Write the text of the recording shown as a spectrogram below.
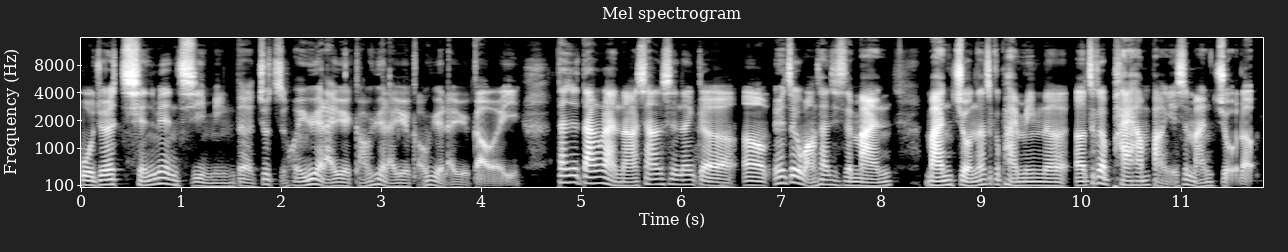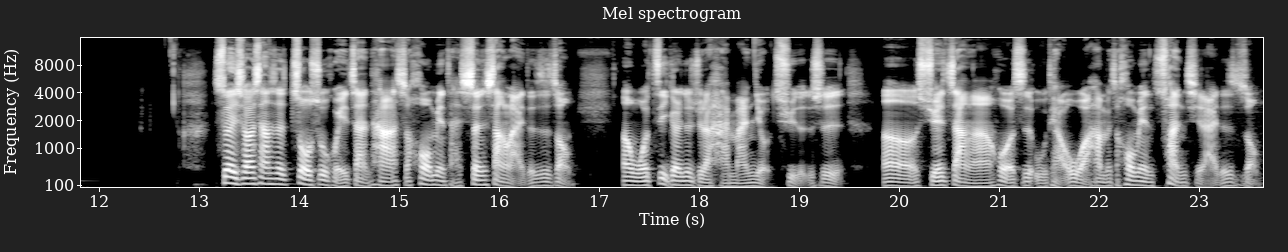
我觉得前面几名的就只会越来越高，越来越高，越来越高而已。但是当然呢，像是那个，呃，因为这个网站其实蛮蛮久，那这个排名呢，呃，这个排行榜也是蛮久了。所以说，像是咒术回战，它是后面才升上来的这种，呃，我自己个人就觉得还蛮有趣的，就是呃，学长啊，或者是五条悟啊，他们是后面串起来的这种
